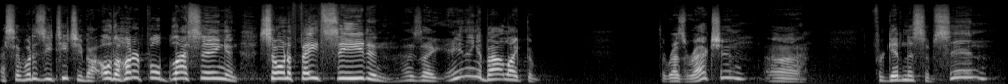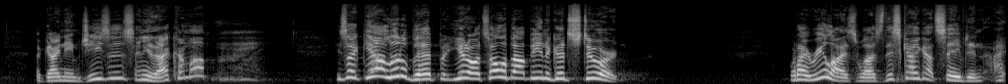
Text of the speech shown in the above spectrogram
I said, what is he teaching about? Oh, the hundredfold blessing and sowing a faith seed. And I was like, anything about like the, the resurrection, uh, forgiveness of sin, a guy named Jesus, any of that come up? He's like, yeah, a little bit, but you know, it's all about being a good steward. What I realized was this guy got saved, and I,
